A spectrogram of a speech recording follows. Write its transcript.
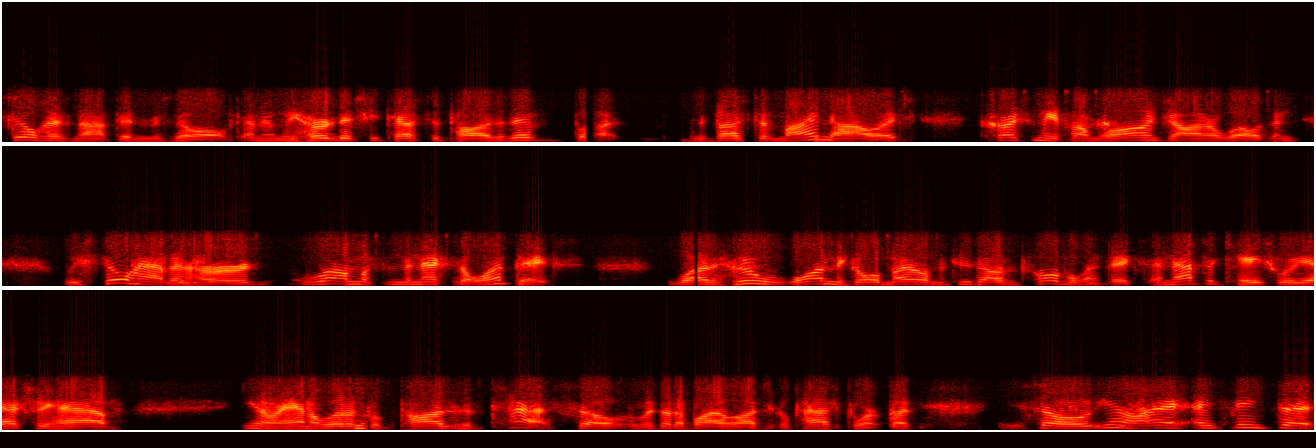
still has not been resolved. I mean, we heard that she tested positive, but to the best of my knowledge, correct me if I'm wrong, John or Weldon, we still haven't heard, well, almost in the next Olympics, what, who won the gold medal in the 2012 Olympics, and that's a case where you actually have, you know, analytical positive test. So was it a biological passport? But so you know, I, I think that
